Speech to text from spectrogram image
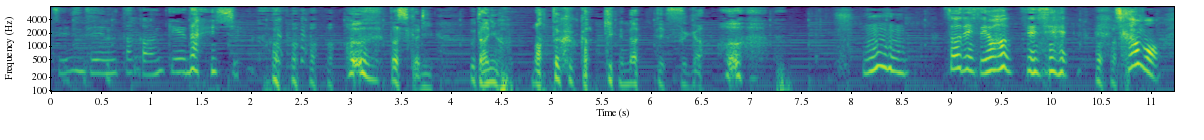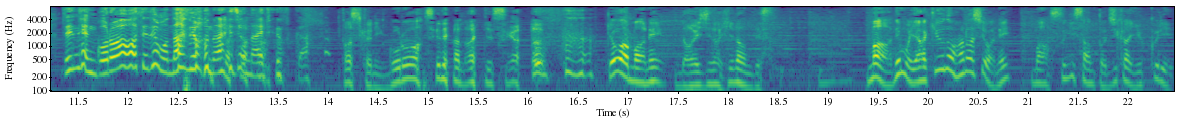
全然歌関係ないし。確かに、歌には全く関係ないですが。うん。そうですよ、先生。しかも、全然語呂合わせでも何でもないじゃないですか。確かに語呂合わせではないですが。今日はまあね、大事な日なんです。まあでも野球の話はね、まあ杉さんと次回ゆっくり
